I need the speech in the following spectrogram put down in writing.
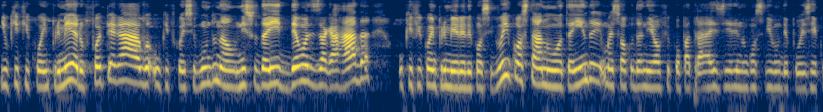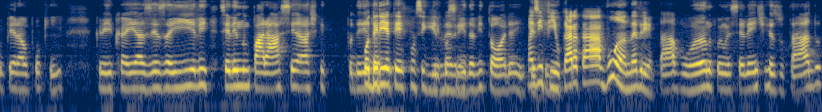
e o que ficou em primeiro foi pegar água, o que ficou em segundo não. Nisso daí deu uma desagarrada, o que ficou em primeiro ele conseguiu encostar no outro ainda, mas só que o Daniel ficou para trás e ele não conseguiu depois recuperar um pouquinho. Creio que aí às vezes aí ele, se ele não parasse, acho que poderia, poderia ter, ter conseguido, ter né, conseguido a vitória. Aí, mas enfim, o cara tá voando, né, Dri? Tá voando, foi um excelente resultado.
